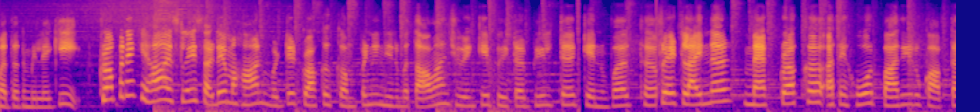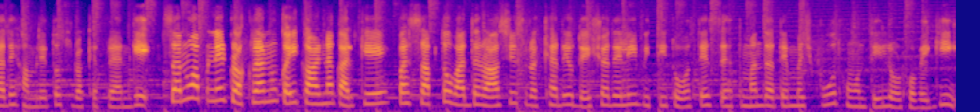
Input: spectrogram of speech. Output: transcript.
ਮਦਦ ਮਿਲੇਗੀ। ਟਰੰਪ ਨੇ ਕਿਹਾ, ਇਸ ਲਈ ਸਾਡੇ ਮਹਾਨ ਵੱਡੇ ਟਰੱਕ ਕੰਪਨੀ ਨਿਰਮਾਤਾਵਾਂ ਜਿਵੇਂ ਕਿ ਪੀਟਰ ਬਿਲਟ ਕੈਨਵਰਥ ਮੈਕ ਟਰੱਕ ਅਤੇ ਹੋਰ ਬਾਹਰੀ ਰੁਕਾਵਟਾਂ ਦੇ ਹਮਲੇ ਤੋਂ ਸੁਰੱਖਿਅਤ ਰਹਿਣਗੇ। ਸਾਨੂੰ ਆਪਣੇ ਟਰੱਕਰਾਂ ਨੂੰ ਕਈ ਕਾਰਨਾਂ ਕਰਕੇ, ਪਰ ਸਭ ਤੋਂ ਵੱਧ ਰਾਸ਼ਟਰੀ ਸੁਰੱਖਿਆ ਦੇ ਉਦੇਸ਼ਾਂ ਦੇ ਲਈ ਵਿੱਤੀ ਤੌਰ ਤੇ ਸਿਹਤਮੰਦ ਅਤੇ ਮਜ਼ਬੂਤ ਹੋਣ ਦੀ ਲੋੜ ਹੋਵੇਗੀ।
